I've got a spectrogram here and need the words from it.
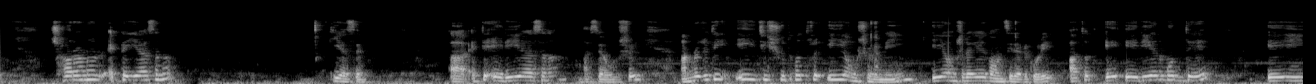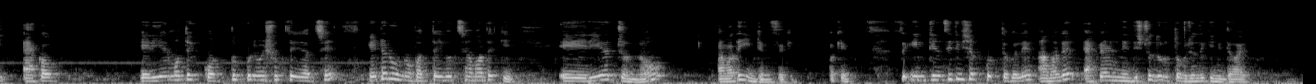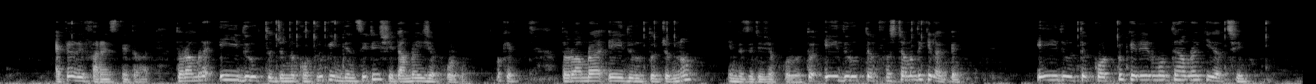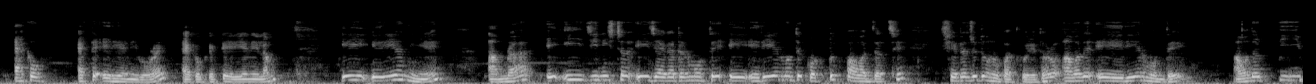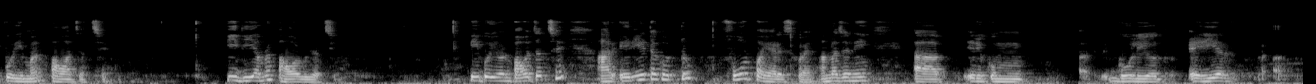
ছড়ানোর একটা ইয়ে আছে না? কি আছে? একটা এরিয়া আছে না আছে অবশ্যই। আমরা যদি এই যে শুধুমাত্র এই অংশটা নেই, এই অংশটাকে কনসিডার করি, অর্থাৎ এই এরিয়ার মধ্যে এই একক এরিয়ার মধ্যে কতটুক পরিমাণ শক্তি যাচ্ছে, এটার অনুপাতটাই হচ্ছে আমাদের কি? এরিয়ার জন্য আমাদের ইন্টেন্সিটি ওকে তো ইন্টেন্সিটি হিসাব করতে হলে আমাদের একটা নির্দিষ্ট দূরত্ব পর্যন্ত কি নিতে হয়? একটা রেফারেন্স নিতে হয়। ধরো আমরা এই দূরত্বের জন্য কতটুকু ইন্টেন্সিটি সেটা আমরা হিসাব করব ওকে ধরো আমরা এই দূরত্বের জন্য ইন্টেন্সিটি হিসাব করব। তো এই দূরত্বে ফার্স্ট আমাদের কি লাগবে? এই দূরত্বে কটটুক এরিয়ার মধ্যে আমরা কি যাচ্ছি? একক একটা এরিয়া নিব রাইট একক একটা এরিয়া নিলাম। এই এরিয়া নিয়ে আমরা এই এই জিনিসটার, এই জায়গাটার মধ্যে, এই এরিয়ার মধ্যে কটটুক পাওয়া যাচ্ছে, সেটা যদি অনুপাত করি, ধরো আমাদের এই এরিয়ার মধ্যে আমাদের পি পরিমাণ পাওয়া যাচ্ছে। পি দিয়ে আমরা পাওয়ার বোঝাচ্ছি। পি পরিমাণ পাওয়া যাচ্ছে, আর এরিয়াটা করতো ফোর পাই আর স্কোয়ার আমরা জানি এরকম গোলীয় এরিয়ার,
